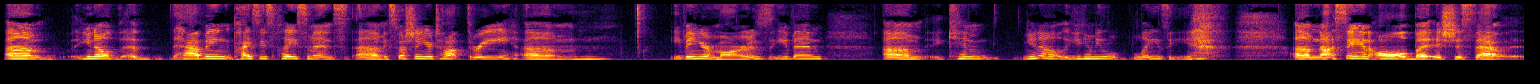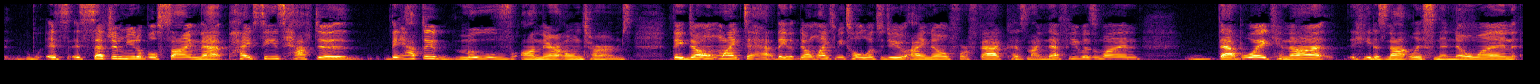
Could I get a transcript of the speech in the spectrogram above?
um, you know, having Pisces placements, um, especially in your top three, um, even your Mars, even, um, can, you know, you can be lazy. um, not saying all, but it's just that it's, it's such a mutable sign that Pisces have to, they have to move on their own terms. They don't like to have they don't like to be told what to do. I know for fact cuz my nephew is one. That boy cannot he does not listen to no one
